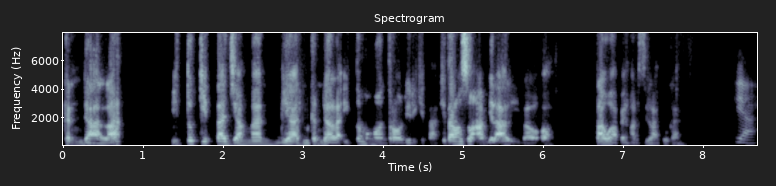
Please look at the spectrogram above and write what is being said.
kendala itu kita jangan biarin kendala itu mengontrol diri kita kita langsung ambil alih bahwa oh tahu apa yang harus dilakukan ya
